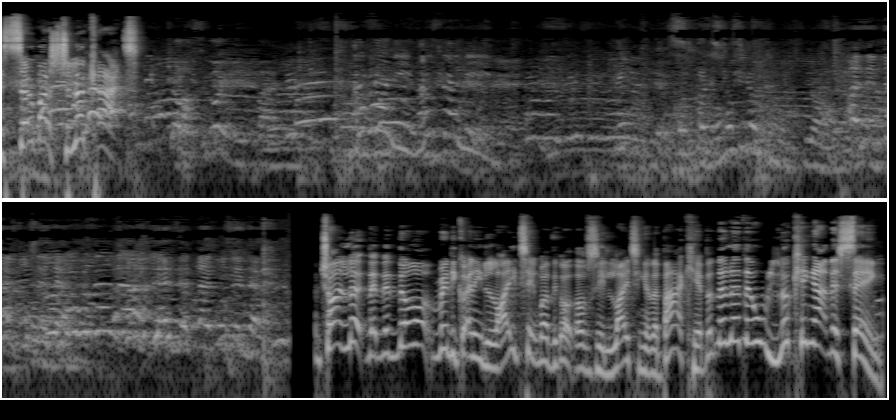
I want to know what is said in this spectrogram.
There's so much to look at. I'm trying to look. They've not really got any lighting. Well, they've got obviously lighting at the back here, but they're, they're all looking at this thing.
